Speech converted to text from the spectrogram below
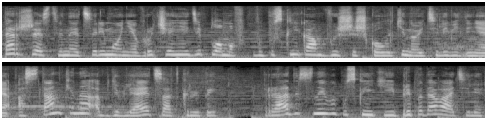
Торжественная церемония вручения дипломов выпускникам Высшей школы кино и телевидения Останкина объявляется открытой. Радостные выпускники и преподаватели,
